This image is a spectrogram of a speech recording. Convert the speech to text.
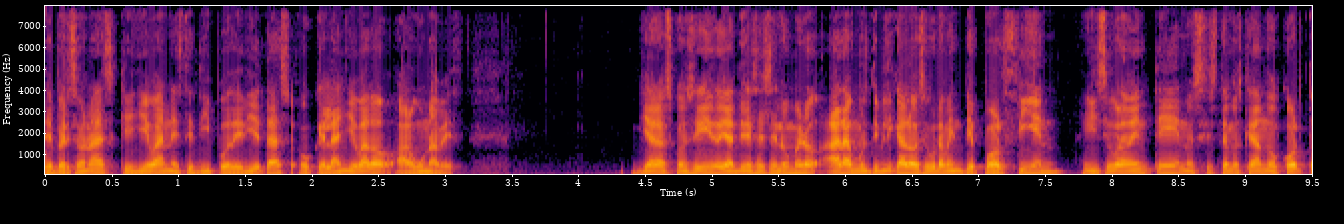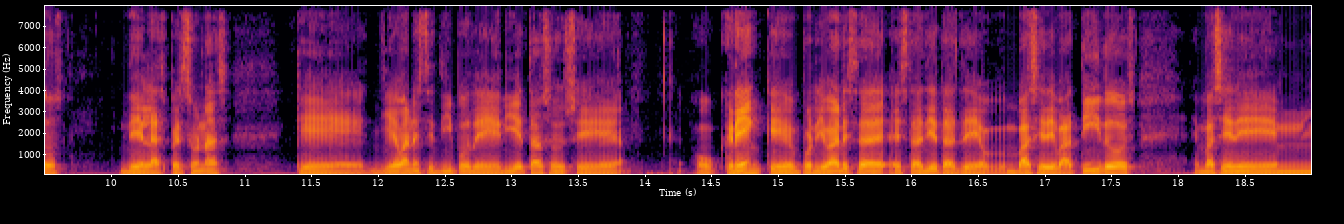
de personas que llevan este tipo de dietas o que la han llevado alguna vez. Ya lo has conseguido, ya tienes ese número, ahora multiplícalo seguramente por 100 y seguramente nos estemos quedando cortos de las personas que llevan este tipo de dietas o se o creen que por llevar estas dietas de base de batidos, en base de mm,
